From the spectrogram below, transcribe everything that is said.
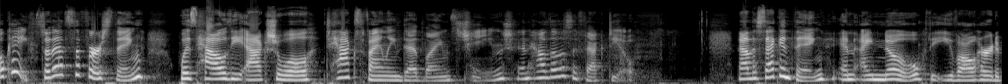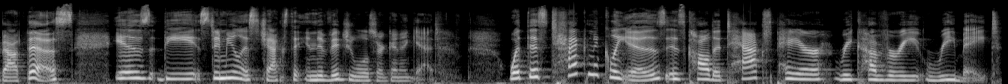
Okay, so that's the first thing was how the actual tax filing deadlines change and how those affect you. Now, the second thing, and I know that you've all heard about this, is the stimulus checks that individuals are going to get. What this technically is, is called a taxpayer recovery rebate.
